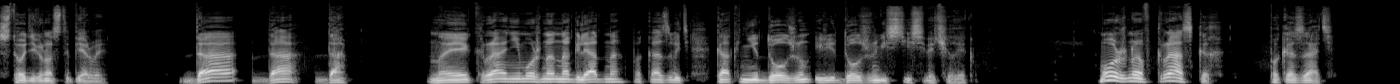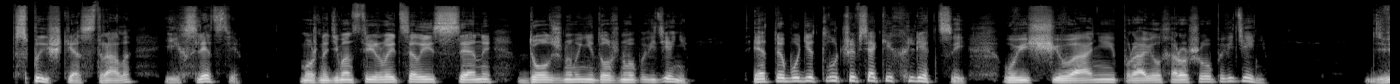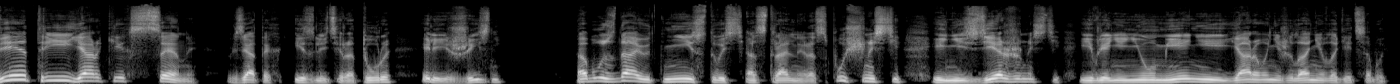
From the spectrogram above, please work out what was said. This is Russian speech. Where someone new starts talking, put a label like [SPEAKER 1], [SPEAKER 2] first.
[SPEAKER 1] 191. Да, да, да. На экране можно наглядно показывать, как не должен или должен вести себя человек. Можно в красках показать вспышки астрала и их следствия. Можно демонстрировать целые сцены должного и недолжного поведения. Это будет лучше всяких лекций, увещеваний и правил хорошего поведения. Две-три ярких сцены, взятых из литературы или из жизни, обуздают неистовость астральной распущенности и несдержанности и явление неумения и ярого нежелания владеть собой.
